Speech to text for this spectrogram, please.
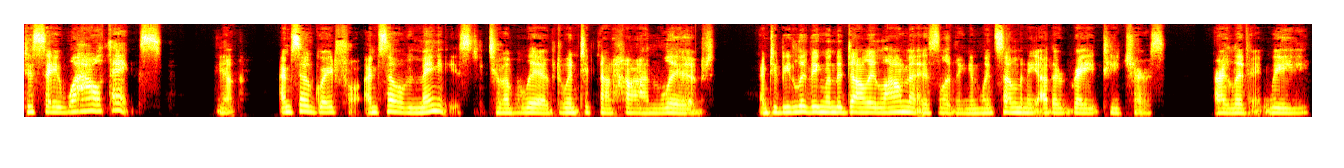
to say, wow, thanks. You know, I'm so grateful. I'm so amazed to have lived when Thich Nhat Hanh lived and to be living when the Dalai Lama is living and when so many other great teachers are living. We,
